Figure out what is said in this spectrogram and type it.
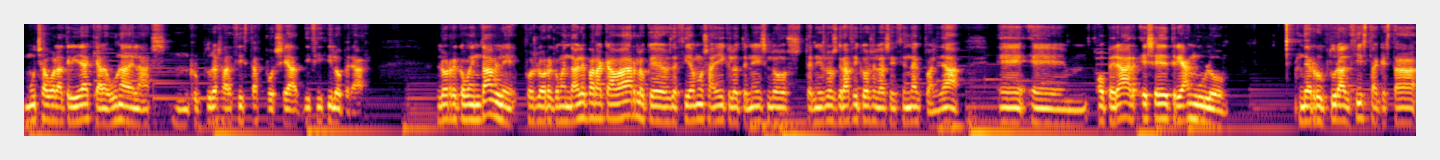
mucha volatilidad que alguna de las rupturas alcistas pues sea difícil operar. Lo recomendable, pues lo recomendable para acabar, lo que os decíamos ahí, que lo tenéis los, tenéis los gráficos en la sección de actualidad. Eh, eh, operar ese triángulo de ruptura alcista que está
